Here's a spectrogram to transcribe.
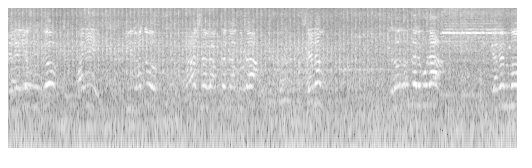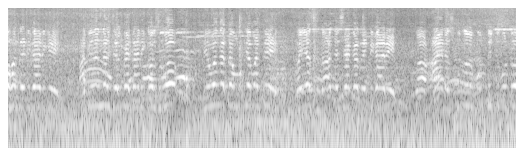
తెలియజేస్తుంటూ మరి ఈరోజు రాష్ట్ర వ్యాప్తంగా కూడా జనం ఈరోజు అందరూ కూడా జగన్మోహన్ రెడ్డి గారికి అభినందనలు తెలిపే దానికోసము దివంగత ముఖ్యమంత్రి వైఎస్ రాజశేఖర రెడ్డి గారి ఆయన స్మృతులు గుర్తించుకుంటూ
